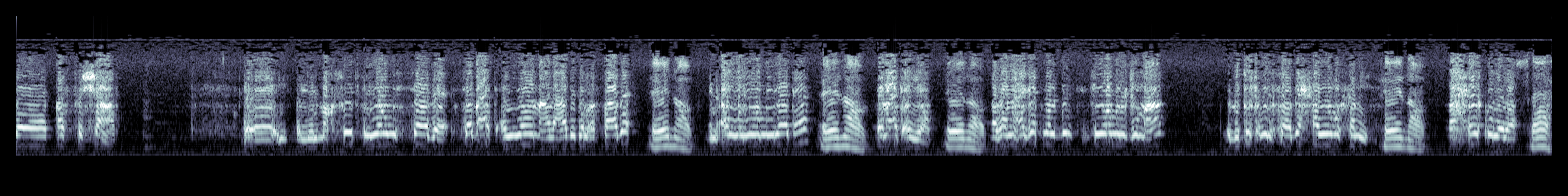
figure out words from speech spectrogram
لقص الشعر آه المقصود في اليوم السابع سبعة أيام على عدد الأصابع؟ إيه نعم. من أول يوم ميلادها؟ إيه نعم. سبعة أيام. إيه نعم. مثلا أجتنا البنت في يوم الجمعة بتكمل سابعها يوم الخميس. إيه نعم. صح هيك ولا لا؟ صح.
